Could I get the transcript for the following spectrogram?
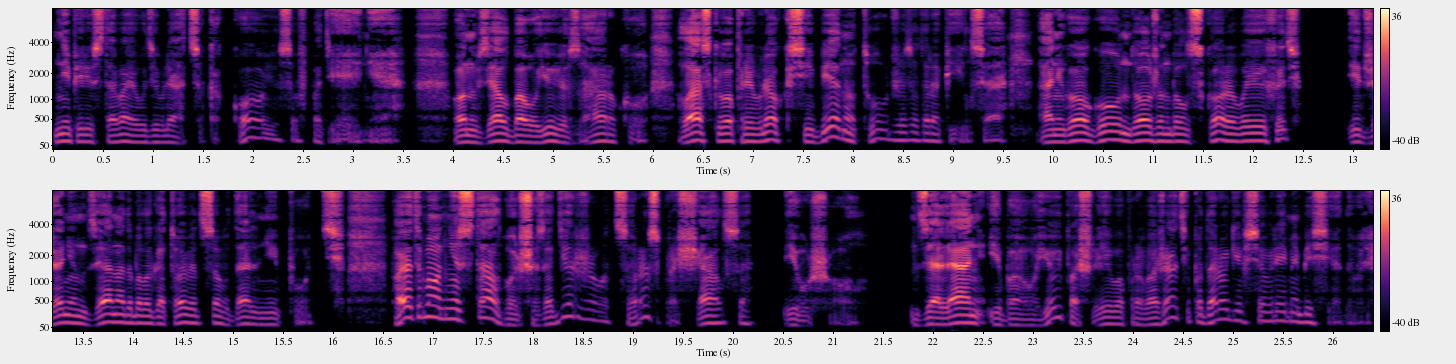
не переставая удивляться. Какое совпадение! Он взял Бао Юя за руку, ласково привлек к себе, но тут же заторопился. Аньго Гун должен был скоро выехать, и Дженин Дзя надо было готовиться в дальний путь. Поэтому он не стал больше задерживаться, распрощался и ушел. Дзялянь и Бао Юй пошли его провожать и по дороге все время беседовали.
